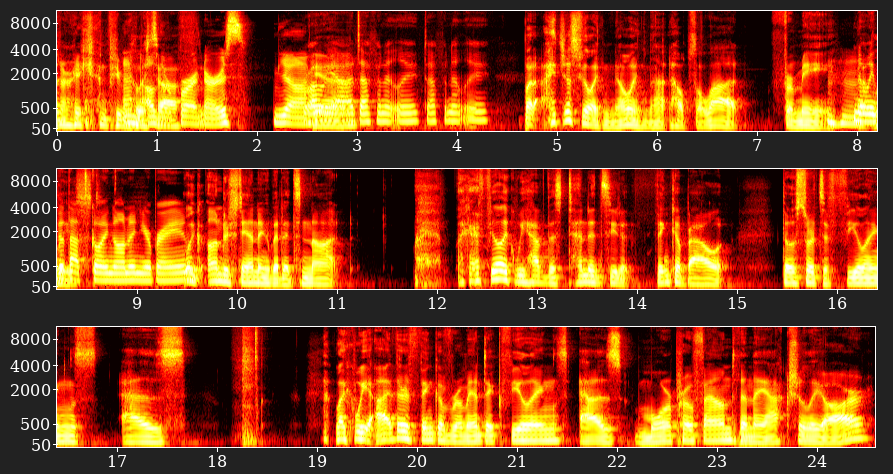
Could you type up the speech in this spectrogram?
yeah, already can be and really other tough. partners. Yeah. Oh yeah. Yeah. definitely, definitely. But I just feel like knowing that helps a lot for me. at Knowing that that's going on in your brain. like understanding that it's not like I feel like we have this tendency to think about those sorts of feelings as like we either think of romantic feelings as more profound than they actually are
